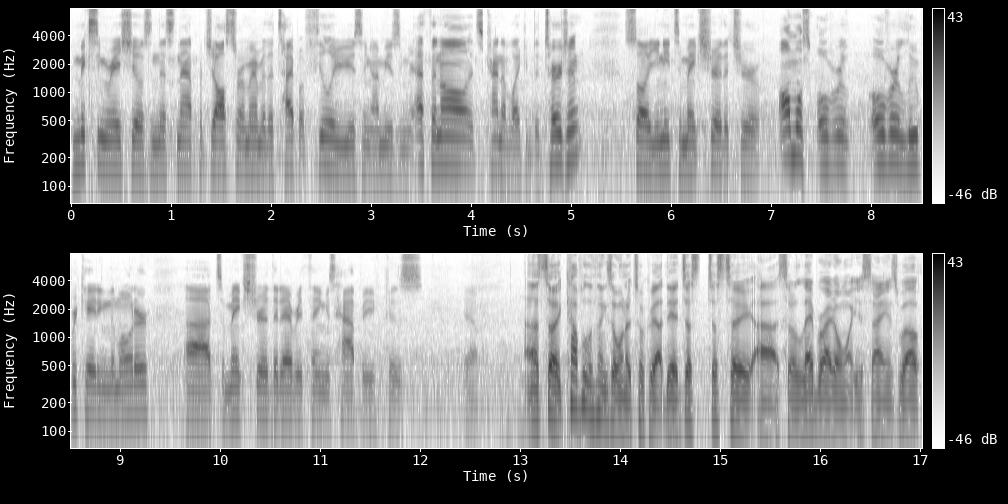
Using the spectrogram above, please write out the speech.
mixing ratios and this and that, but you also remember the type of fuel you're using. I'm using ethanol. It's kind of like a detergent, so you need to make sure that you're almost over over lubricating the motor uh, to make sure that everything is happy. Because, yeah. Uh, so a couple of things I want to talk about there, just just to uh, sort of elaborate on what you're saying as well.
